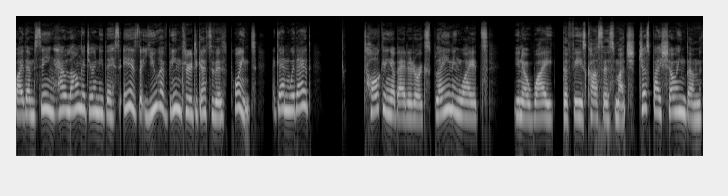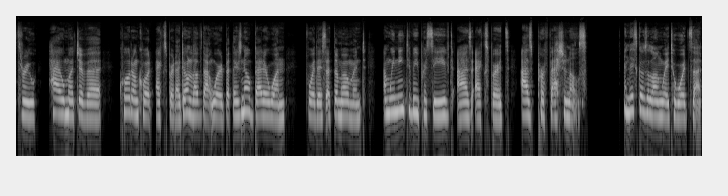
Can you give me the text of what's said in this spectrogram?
by them seeing how long a journey this is that you have been through to get to this point. Again, without talking about it or explaining why it's, you know, why the fees cost this much, just by showing them through how much of a quote unquote expert, I don't love that word, but there's no better one for this at the moment, and we need to be perceived as experts, as professionals. And this goes a long way towards that.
